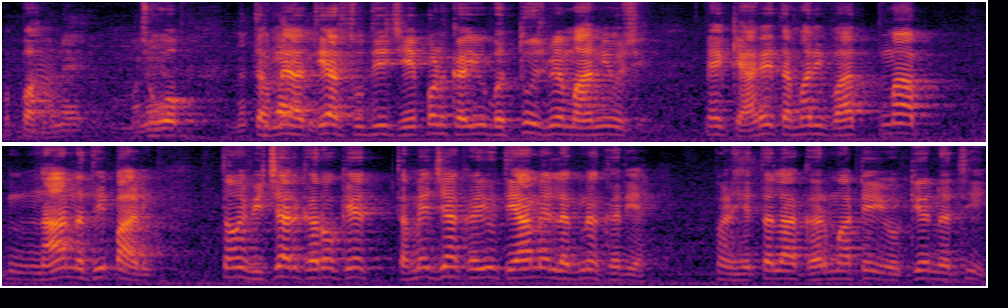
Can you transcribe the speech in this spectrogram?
પપ્પા મને મને જુઓ નથી તમે લાગતું. અત્યાર સુધી જે પણ કહ્યું બધું જ મેં માન્યું છે. મેં ક્યારેય તમારી વાતમાં ના નથી પાડી. તમે વિચાર કરો કે તમે જ્યાં કહ્યું ત્યાં મેં લગ્ન કર્યા. પણ હેતલ આ ઘર માટે યોગ્ય નથી.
